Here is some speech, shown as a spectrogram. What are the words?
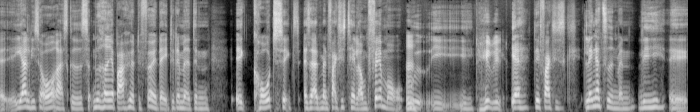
jeg er lige så overrasket. Så nu havde jeg bare hørt det før i dag, det der med, at den øh, kort sigt, altså at man faktisk taler om fem år mm. ud i, i... Det er helt vildt. Ja, det er faktisk længere tid, end man lige øh,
